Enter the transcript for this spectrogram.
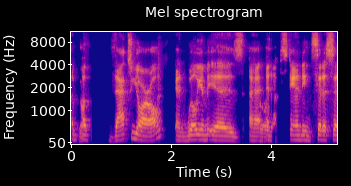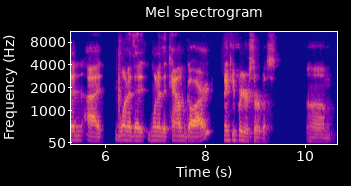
uh, no. uh, that's Jarl, and William is uh, an upstanding citizen. Uh, one of the one of the town guard. Thank you for your service. Um,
